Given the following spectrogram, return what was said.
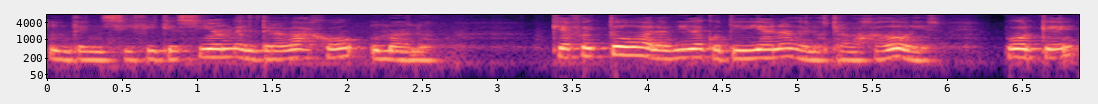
intensificación del trabajo humano, que afectó a la vida cotidiana de los trabajadores, porque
